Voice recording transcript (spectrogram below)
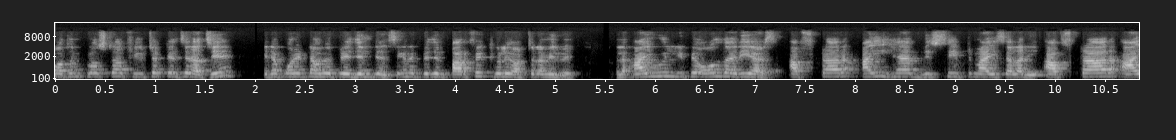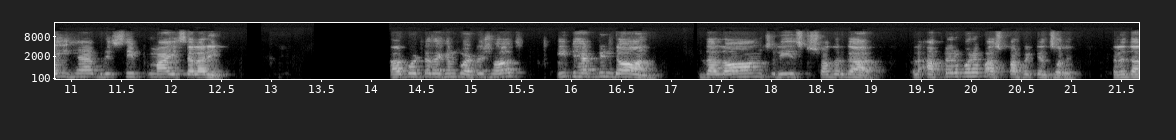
প্রথম ক্লজটা ফিউচার টেন্সের আছে, এটা পরেরটা হবে প্রেজেন্ট টেন্স এখানে প্রেজেন্ট পারফেক্ট হলে অর্থটা মিলবে। তাহলে I will repay all the arrears after I have received my salary after I have received my salary তারপরটা দেখেন পরেরটা সহজ। It had been done the launch reached Sadarghat তাহলে আফটার পরে পাস্ট পারফেক্ট টেন্স হবে। তাহলে the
